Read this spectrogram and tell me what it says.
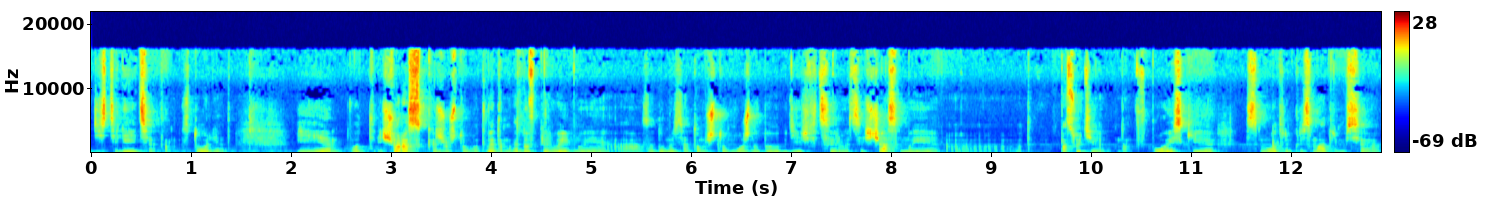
десятилетия, там, сто лет. И вот еще раз скажу, что вот в этом году впервые мы задумались о том, что можно было бы диверсифицироваться. И сейчас мы по сути, там, в поиске смотрим, присматриваемся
